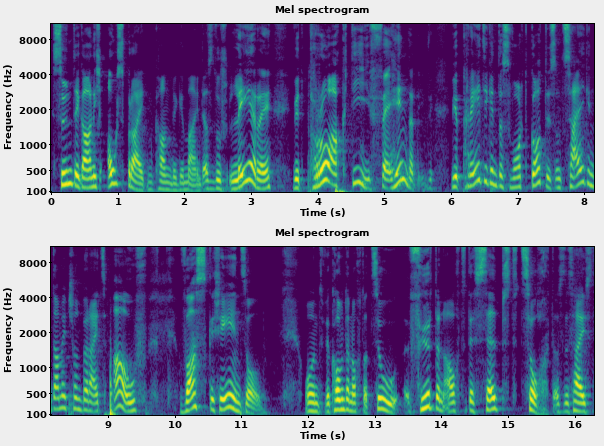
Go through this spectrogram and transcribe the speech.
Sünde gar nicht ausbreiten kann in der Gemeinde. Also durch Lehre wird proaktiv verhindert. Wir predigen das Wort Gottes und zeigen damit schon bereits auf, was geschehen soll. Und wir kommen dann noch dazu, führt dann auch zu der Selbstzucht. Also das heißt,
